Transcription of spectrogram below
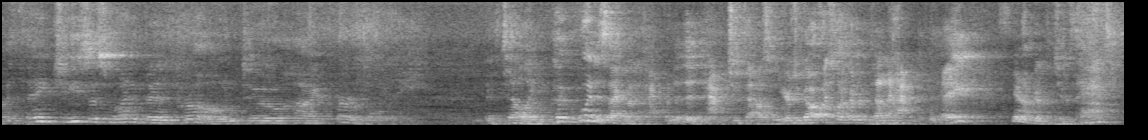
I think Jesus might have been prone to hyperbole in telling, when is that going to happen? It didn't happen 2,000 years ago. It's not going to happen today. You're not going to do that.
